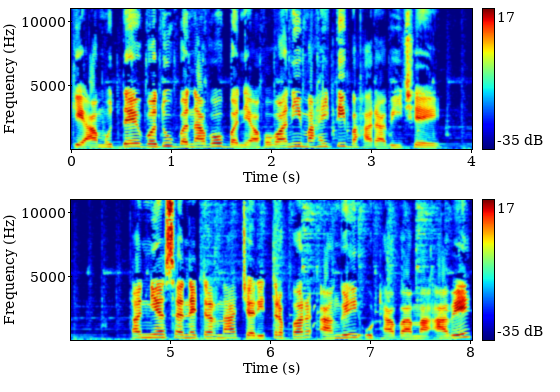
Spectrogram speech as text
કે આ મુદ્દે વધુ બનાવો બન્યા હોવાની માહિતી બહાર આવી છે. અન્ય સેનેટરના ચરિત્ર પર આંગળી ઉઠાવવામાં આવે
